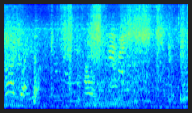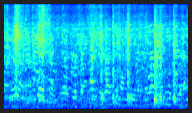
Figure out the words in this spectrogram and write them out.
ก็สวยอยู่เอาเอาเรื่องน้ำเกลือใส่เราคือเป็นขั้นที่ว่าที่มองมีที่ว่ามีเกลือหน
